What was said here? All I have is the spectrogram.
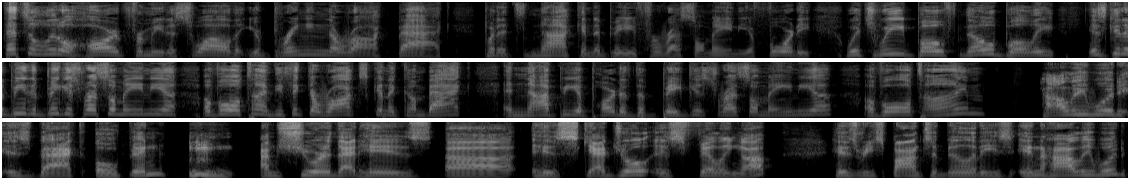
that's a little hard for me to swallow that you're bringing The Rock back, but it's not going to be for WrestleMania 40, which we both know, Bully, is going to be the biggest WrestleMania of all time. Do you think The Rock's going to come back and not be a part of the biggest WrestleMania of all time? Hollywood is back open. I'm sure that his uh his schedule is filling up, his responsibilities in Hollywood.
